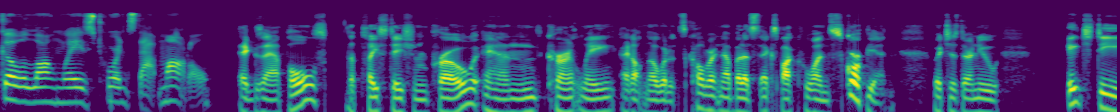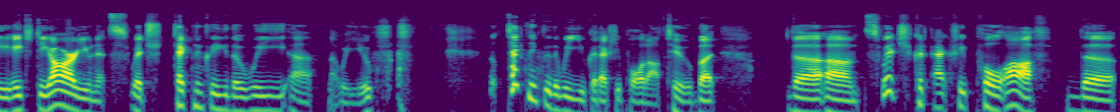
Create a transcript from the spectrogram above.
go a long ways towards that model examples the PlayStation Pro, and currently, I don't know what it's called right now, but it's the Xbox One Scorpio, which is their new HD, HDR units, which technically the Wii, uh, not Wii U, well, technically the Wii U could actually pull it off too, but the um, Switch could actually pull off the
